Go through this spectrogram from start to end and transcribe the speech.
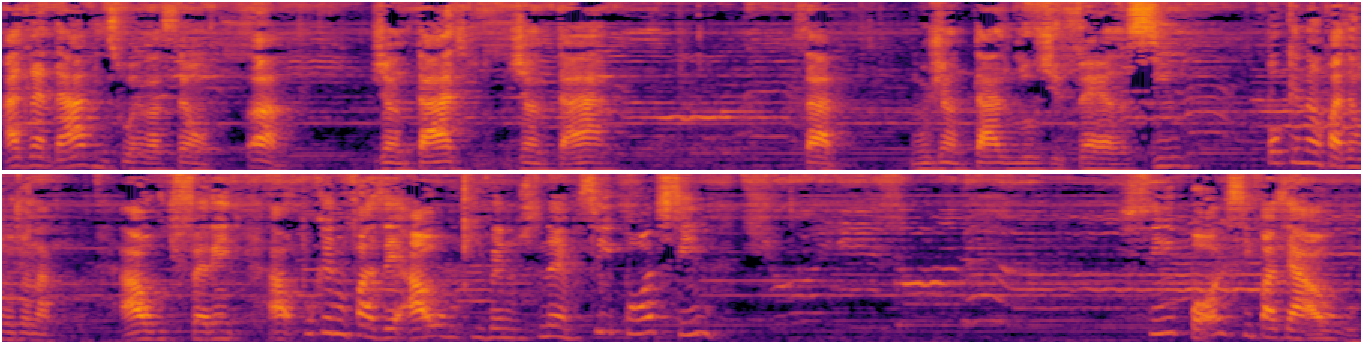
agradável em sua relação. Sabe? Jantar, jantar. Sabe? Um jantar luz de vela, sim. Por que não fazer um jantar algo diferente. Ah, por que não fazer algo que vem no cinema? Sim, pode sim. Sim, pode sim fazer algo.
